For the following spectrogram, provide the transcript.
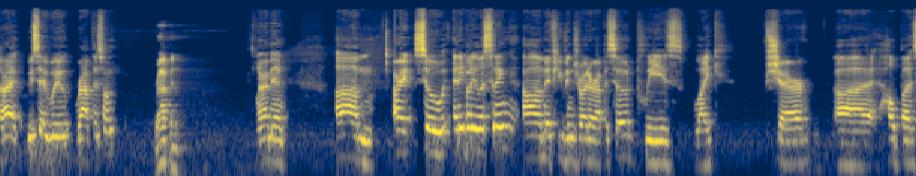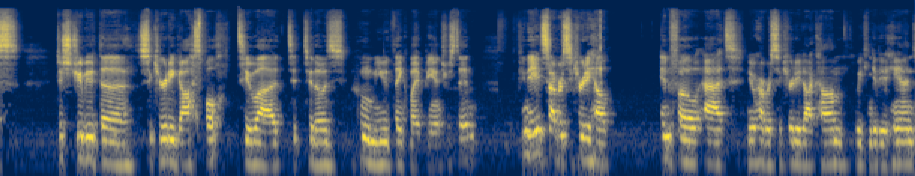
All right, we say we wrap this one. Wrapping. All right, man. Um, all right, so anybody listening, um, if you've enjoyed our episode, please like, share, uh, help us distribute the security gospel to, uh, to to those whom you think might be interested. If you need cybersecurity help, info at nuharborsecurity.com. We can give you a hand.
